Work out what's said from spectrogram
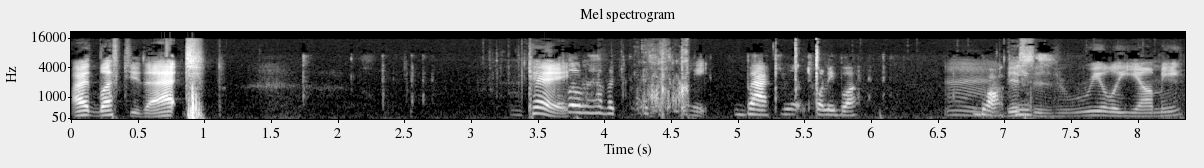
I had left you that. Okay. I don't have a. Wait, back. You want 20 block? Mm, this is really yummy.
